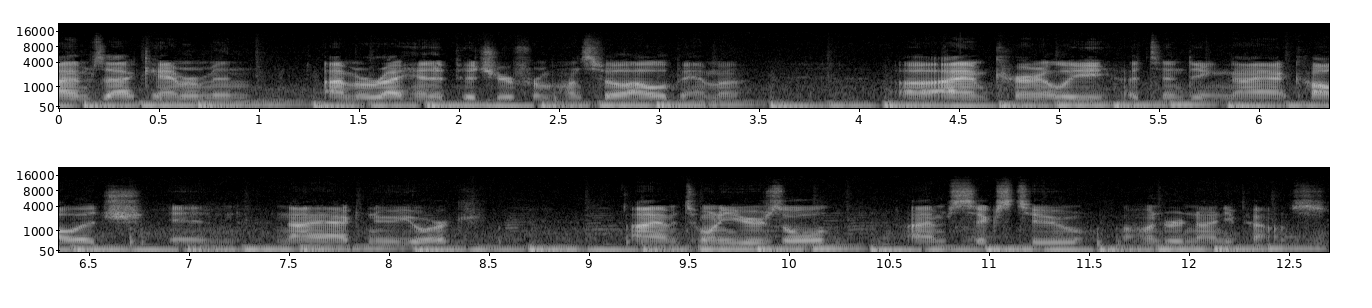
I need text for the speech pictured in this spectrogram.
I am Zack Kamerman. I'm a right-handed pitcher from Huntsville, Alabama. Uh, I am currently attending Nyack College in Nyack, New York. I am 20 years old. I am 6'2", 190 pounds.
